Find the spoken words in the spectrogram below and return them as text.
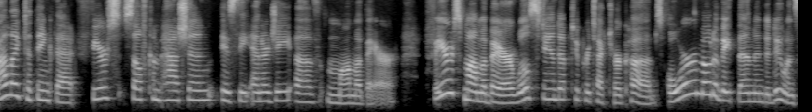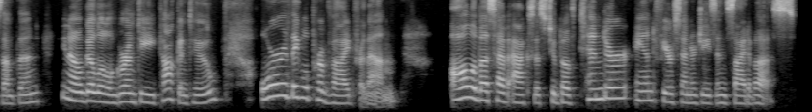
I like to think that fierce self compassion is the energy of Mama Bear. Fierce Mama Bear will stand up to protect her cubs or motivate them into doing something, you know, get a little grunty talking to, or they will provide for them. All of us have access to both tender and fierce energies inside of us.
